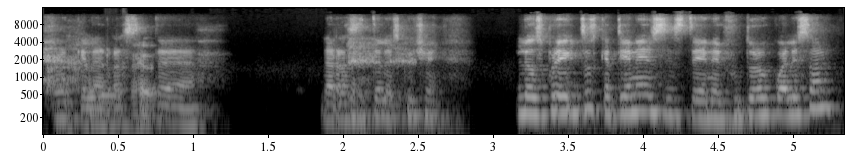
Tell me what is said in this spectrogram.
Espero que la raceta, la la escuche. ¿Los proyectos que tienes este, en el futuro, cuáles son?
